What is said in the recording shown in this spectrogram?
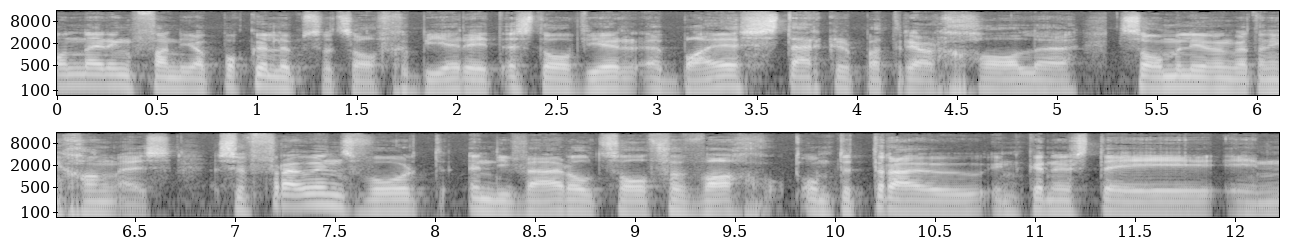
aanleiding van die apokalips wat self gebeur het, is daar weer 'n baie sterker patriargale samelewing wat aan die gang is. So vrouens word in die wêreld sal verwag om te trou en kinders te hê en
